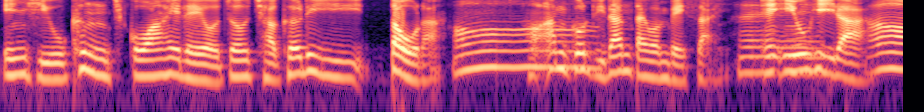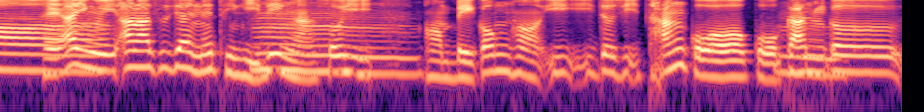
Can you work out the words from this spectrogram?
因是有放一寡迄个哦，做巧克力豆啦。哦，啊，毋过伫咱台湾袂使，会氧气啦。哦，嘿，啊，因为阿拉斯加因咧天气冷啊，所以哦，袂讲吼，伊伊就是糖果、果干个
